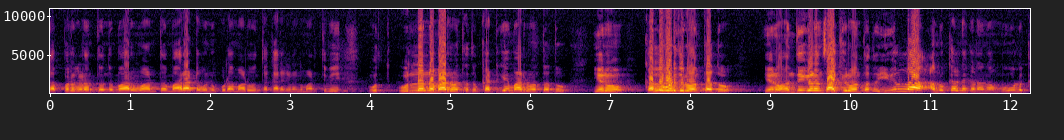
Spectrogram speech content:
ತಪ್ಪಲುಗಳನ್ನು ತಂದು ಮಾರುವಂಥ ಮಾರಾಟವನ್ನು ಕೂಡ ಮಾಡುವಂಥ ಕಾರ್ಯಗಳನ್ನು ಮಾಡ್ತೀವಿ. ಹುತ್ ಹುಲ್ಲನ್ನು ಮಾರುವಂಥದ್ದು, ಕಟ್ಟಿಗೆ ಮಾರುವಂಥದ್ದು, ಏನು ಕಲ್ಲು ಹೊಡೆದಿರುವಂಥದ್ದು ಏನು ಹಂದಿಗಳನ್ನು ಸಾಕಿರುವಂಥದ್ದು, ಇವೆಲ್ಲ ಅನುಕರಣೆಗಳನ್ನು ಮೂಲಕ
